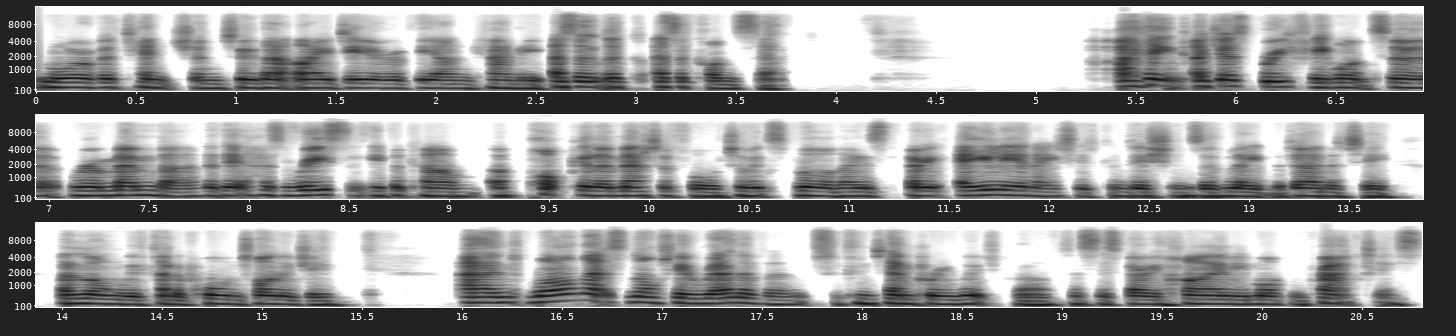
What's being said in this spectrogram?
more of attention to that idea of the uncanny as a, as a concept. I think I just briefly want to remember that it has recently become a popular metaphor to explore those very alienated conditions of late modernity, along with kind of hauntology. And while that's not irrelevant to contemporary witchcraft this is very highly modern practice,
